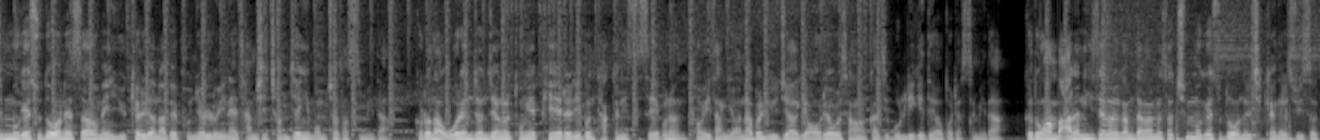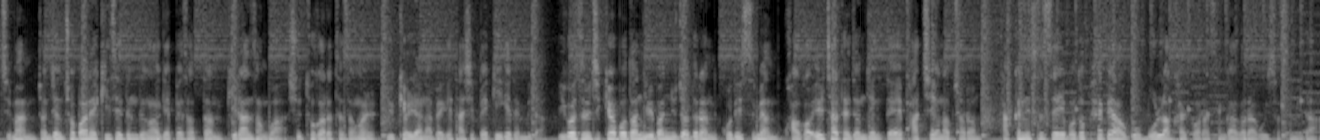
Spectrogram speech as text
침묵의 수도원의 싸움이 육혈연합의 분열로 인해 잠시 전쟁이 멈춰섰습니다. 그러나 오랜 전쟁을 통해 피해를 입은 다크니스 세이버는 더 이상 연합을 유지하기 어려울 상황까지 몰리게 되어버렸습니다. 그동안 많은 희생을 감당하면서 침묵의 수도원을 지켜낼 수 있었지만 전쟁 초반에 기세등등하게 뺏었던 기란성과 슈투가르트성을 육혈연합에게 다시 뺏기게 됩니다. 이것을 지켜보던 일반 유저들은 곧 있으면 과거 1차 대전쟁 때의 바츠연합처럼 다크니스 세이버도 패배하고 몰락할 거라 생각을 하고 있었습니다.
